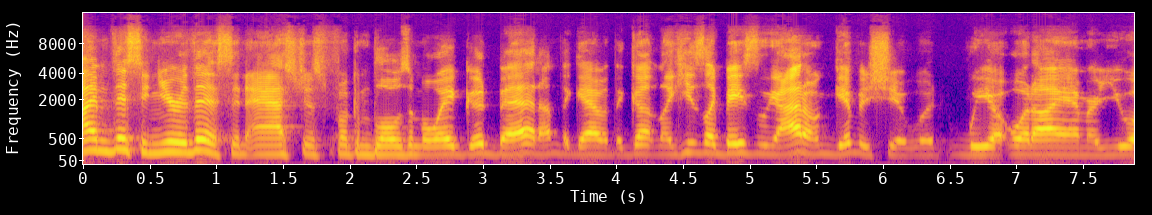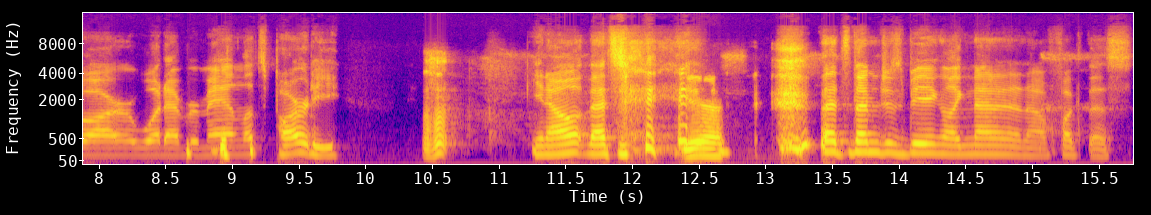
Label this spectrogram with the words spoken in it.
I'm this and you're this, and Ash just fucking blows him away. Good, bad. I'm the guy with the gun. Like he's like basically, I don't give a shit what we what I am or you are or whatever, man. Let's party. you know, that's Yeah. that's them just being like, no, no, no, no, fuck this,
